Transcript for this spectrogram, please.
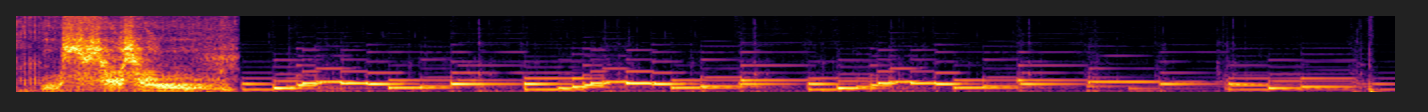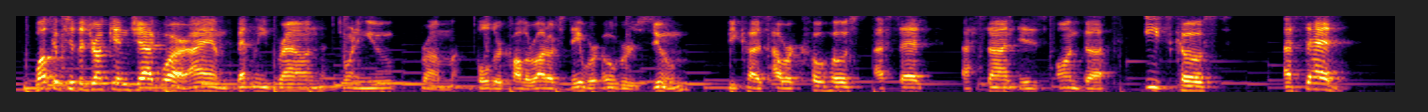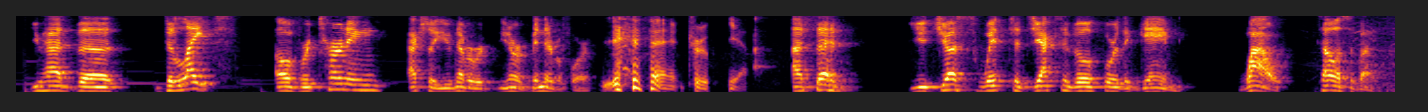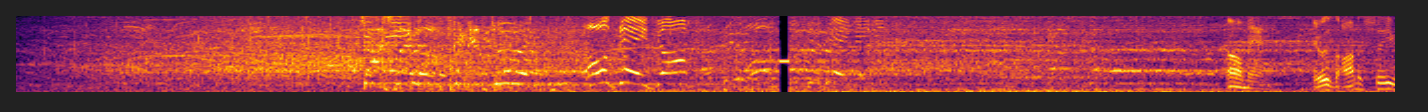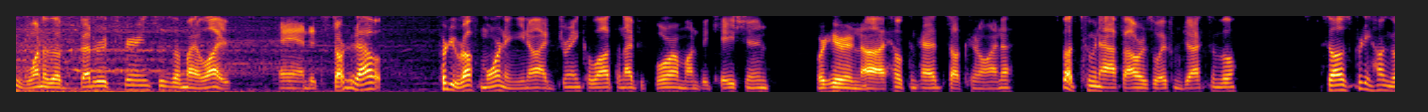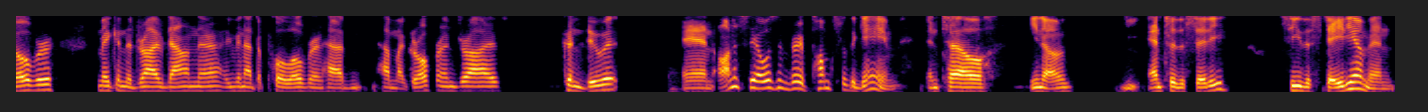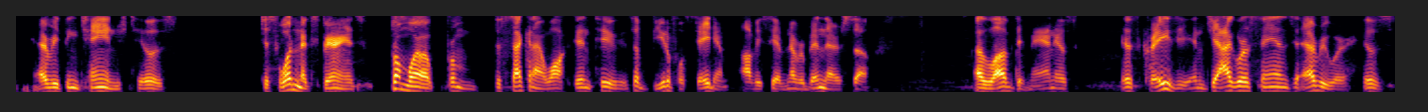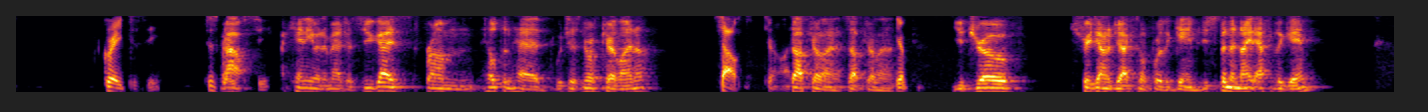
Welcome to the Drunken Jaguar. I am Bentley Brown, joining you from Boulder, Colorado. Today we're over Zoom because our co-host Ased Hassan is on the East Coast. Ased, you had the delight of returning. Actually, you've never you've never been there before. true. Yeah. Ased, you just went to Jacksonville for the game. Wow! Tell us about it. Josh Lambo's kick is good. All day, Josh. All day, baby. Oh man, it was honestly one of the better experiences of my life, and it started out pretty rough morning. You know, I drank a lot the night before. I'm on vacation. We're here in uh, Hilton Head, South Carolina. It's about two and a half hours away from Jacksonville, so I was pretty hungover making the drive down there. I even had to pull over and had have my girlfriend drive. Couldn't do it, and honestly, I wasn't very pumped for the game until you know you enter the city see the stadium and everything changed. It was just what an experience from where from the second I walked into. It's a beautiful stadium. Obviously, I've never been there, so I loved it, man. It was it was crazy, and Jaguars fans everywhere. It was great to see. Just great Wow. to see. I can't even imagine. So you guys from Hilton Head, which is North Carolina, South Carolina. South Carolina, South Carolina. Yep. You drove straight down to Jacksonville for the game. Did you spend the night after the game,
